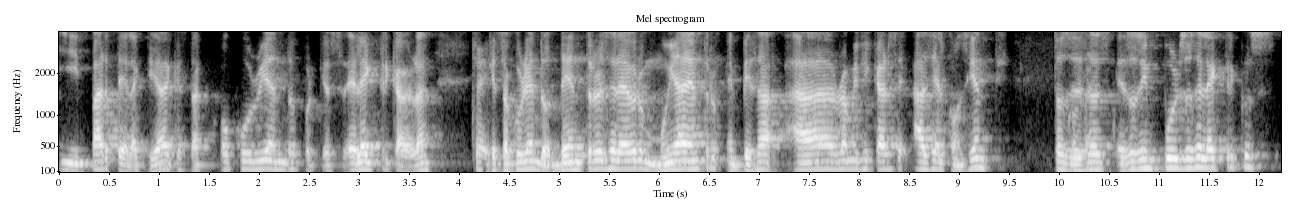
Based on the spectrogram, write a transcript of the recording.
y parte de la actividad que está ocurriendo, porque es eléctrica, ¿verdad? Que está ocurriendo dentro del cerebro, muy adentro, empieza a ramificarse hacia el consciente. Entonces, esos, esos impulsos eléctricos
